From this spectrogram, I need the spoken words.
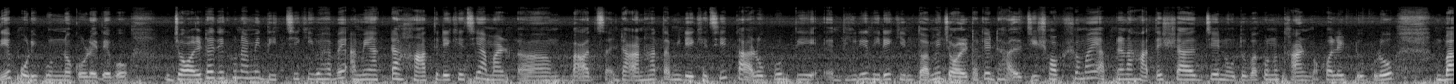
দিয়ে পরিপূর্ণ করে দেব। জলটা দেখুন আমি দিচ্ছি কীভাবে। আমি একটা হাত রেখেছি, আমার বাদ ডান হাত আমি রেখেছি। তার উপর দিয়ে ধীরে ধীরে কিন্তু আমি জলটাকে ঢালছি। সব সময় আপনারা হাতের সাহায্যে নতুবা কোনো থার্মোকলের টুকরো বা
